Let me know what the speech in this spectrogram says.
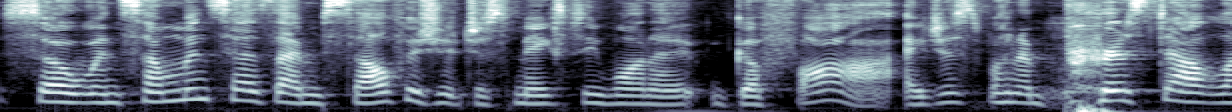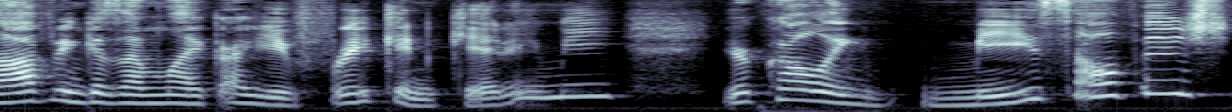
So when someone says I'm selfish, it just makes me want to guffaw. I just want to burst out laughing because I'm like, are you freaking kidding me? You're calling me selfish?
